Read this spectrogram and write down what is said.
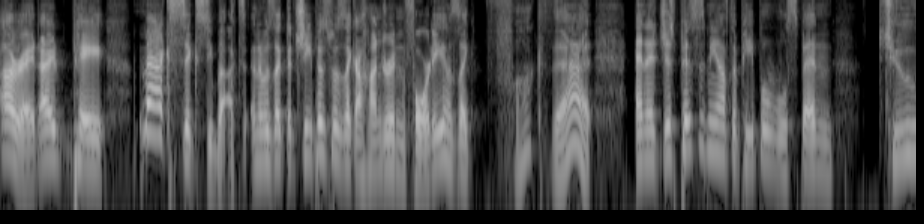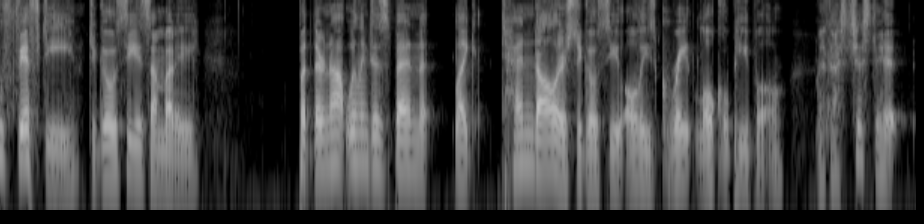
All right, I'd pay max sixty bucks, and it was like the cheapest was like hundred and forty. And I was like, fuck that. And it just pisses me off that people will spend two fifty to go see somebody but they're not willing to spend like ten dollars to go see all these great local people. That's just it.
